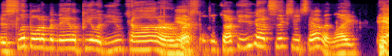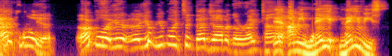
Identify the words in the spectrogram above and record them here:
is slip on a banana peel at UConn or yeah. Western Kentucky. You got six or seven. Like yeah, I tell you, our boy, your, uh, your, your boy took that job at the right time. Yeah, I mean, Na- Navy's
